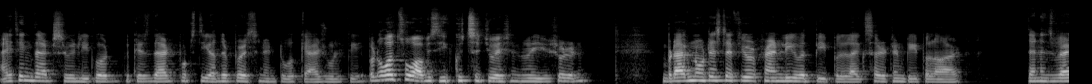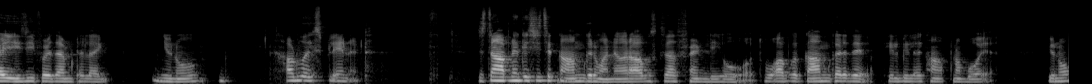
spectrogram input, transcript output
I think that's really good because that puts the other person into a casual feel but also obviously कुछ सिचुएशन में you should but I have noticed if you are friendly with people like certain people are then it's very easy for them to like you know how do explain it जिस तरह आपने किसी से काम करवाना है और आप उसके साथ फ्रेंडली हो तो वो आपका काम कर देगा। हिल बी लाइक हाँ अपना बॉय है. You know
